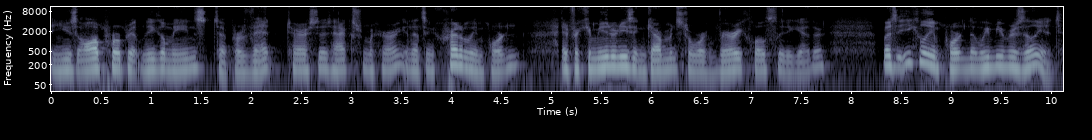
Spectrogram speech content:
and use all appropriate legal means to prevent terrorist attacks from occurring, and that's incredibly important. And for communities and governments to work very closely together, but it's equally important that we be resilient.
